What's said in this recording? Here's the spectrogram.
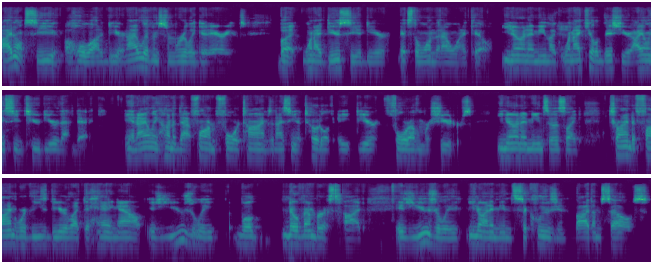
I don't see a whole lot of deer, and I live in some really good areas. But when I do see a deer, it's the one that I want to kill. You know what I mean? Like when I killed this year, I only seen two deer that day. And I only hunted that farm four times and I seen a total of eight deer. Four of them were shooters. You know what I mean? So it's like trying to find where these deer like to hang out is usually, well, November aside, is usually, you know what I mean, seclusion by themselves.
